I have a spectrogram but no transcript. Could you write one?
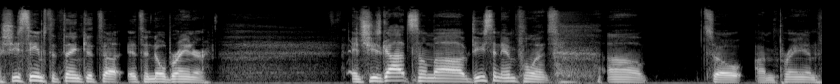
she seems to think it's a it's a no-brainer. And she's got some uh, decent influence. Uh, so i'm praying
